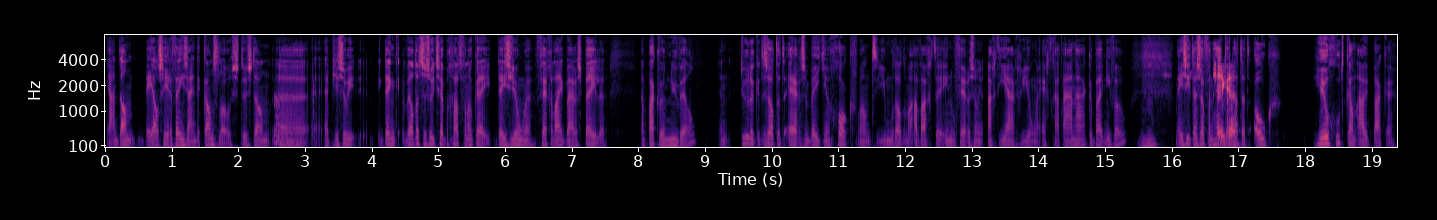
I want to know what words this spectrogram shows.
Ja, en dan ben je als Heerenveen zijnde kansloos. Dus dan eh, heb je zoiets. Ik denk wel dat ze zoiets hebben gehad van: oké, deze jongen, vergelijkbare speler, dan pakken we hem nu wel. En tuurlijk, het is altijd ergens een beetje een gok. Want je moet altijd maar afwachten in hoeverre zo'n 18-jarige jongen echt gaat aanhaken bij het niveau. Maar je ziet dan zo van Hekken dat het ook heel goed kan uitpakken.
